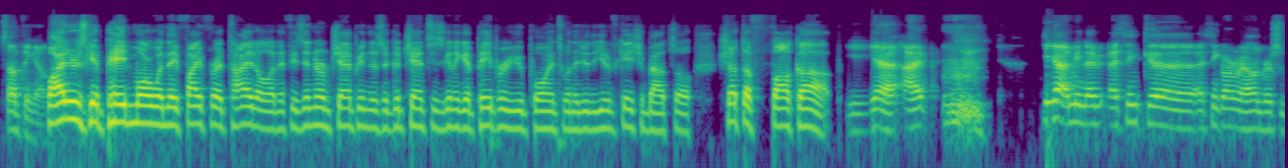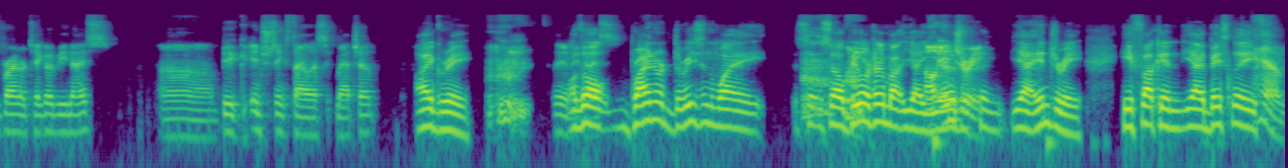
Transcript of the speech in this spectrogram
Something else. Fighters get paid more when they fight for a title, and if he's interim champion, there's a good chance he's going to get pay per view points when they do the unification bout. So shut the fuck up. Yeah, I yeah, I mean I, I think uh I think Arnold Allen versus Brian Ortega would be nice. Uh big interesting stylistic matchup. I agree. I think it'd be Although nice. Brian, the reason why, so, so people are talking about yeah, Oh, injury. yeah, injury. He fucking yeah, basically Damn.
